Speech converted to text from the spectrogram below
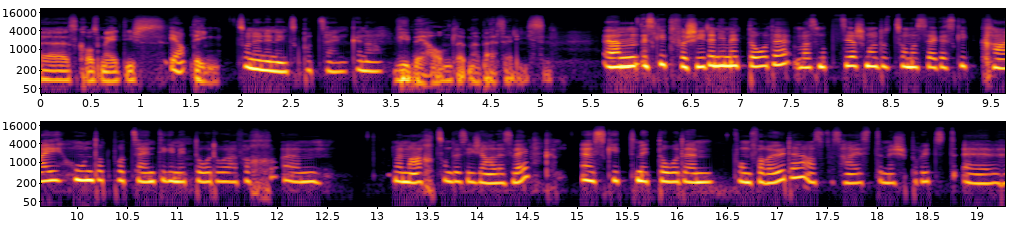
äh, ein kosmetisches ja, Ding? zu 99 Prozent, genau. Wie behandelt man Besenreisser? Ähm, es gibt verschiedene Methoden. Was man zuerst mal dazu muss sagen, es gibt keine hundertprozentige Methode, wo einfach ähm, man macht und es ist alles weg. Es gibt Methoden vom Verröden, also das heißt, man spritzt eine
